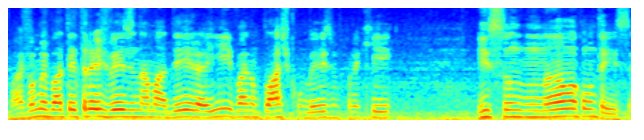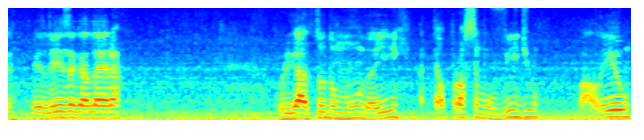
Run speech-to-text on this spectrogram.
Mas vamos bater três vezes na madeira aí, vai no plástico mesmo, para que isso não aconteça. Beleza, galera? Obrigado a todo mundo aí. Até o próximo vídeo. Valeu.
